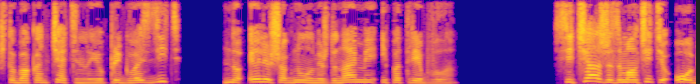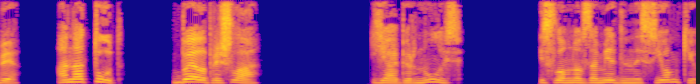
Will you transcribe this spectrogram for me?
чтобы окончательно ее пригвоздить, но Элли шагнула между нами и потребовала. «Сейчас же замолчите обе! Она тут! Белла пришла!» Я обернулась и, словно в замедленной съемке,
